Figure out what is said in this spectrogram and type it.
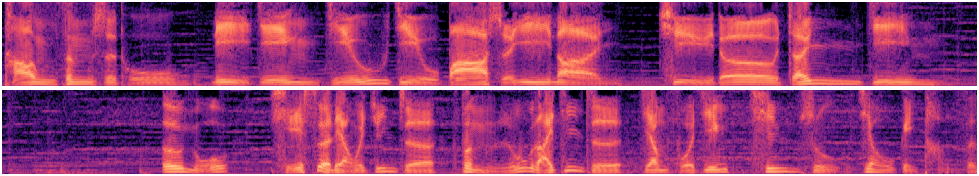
唐僧师徒历经九九八十一难，取得真经。阿傩。且设两位君者奉如来金旨，将佛经亲书交给唐僧。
